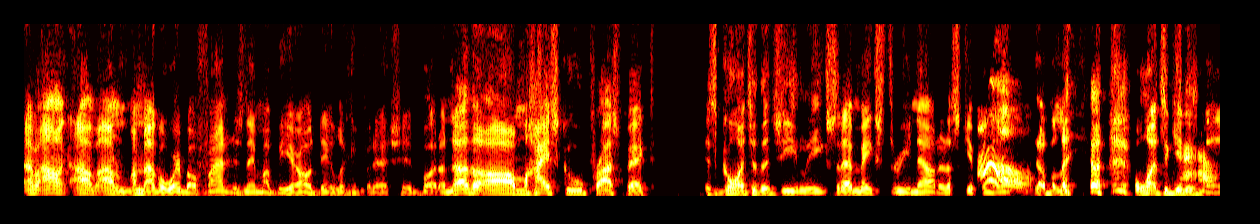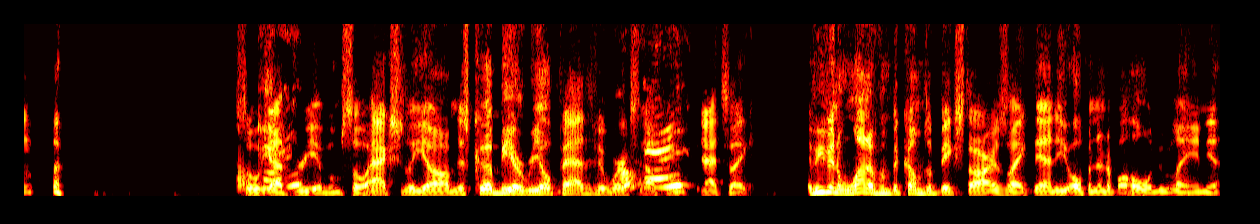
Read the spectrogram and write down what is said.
I, am not gonna worry about finding his name. I'll be here all day looking for that shit. But another um high school prospect is going to the G League, so that makes three now that are skipping oh. double A. I want to get his name. so okay. we got three of them. So actually, um, this could be a real path if it works okay. out. That's like if even one of them becomes a big star, it's like then you opening up a whole new lane. Yeah.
